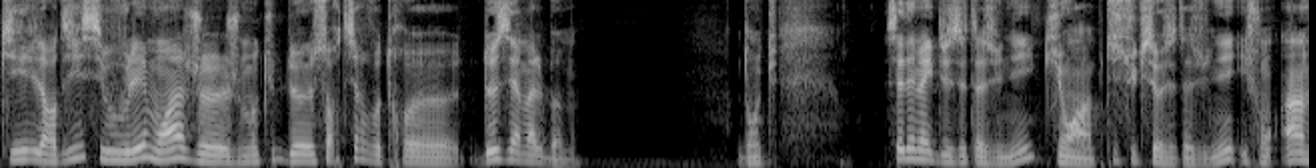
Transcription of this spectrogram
qui leur dit si vous voulez, moi, je, je m'occupe de sortir votre deuxième album. Donc, c'est des mecs des États-Unis qui ont un petit succès aux États-Unis. Ils font un,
